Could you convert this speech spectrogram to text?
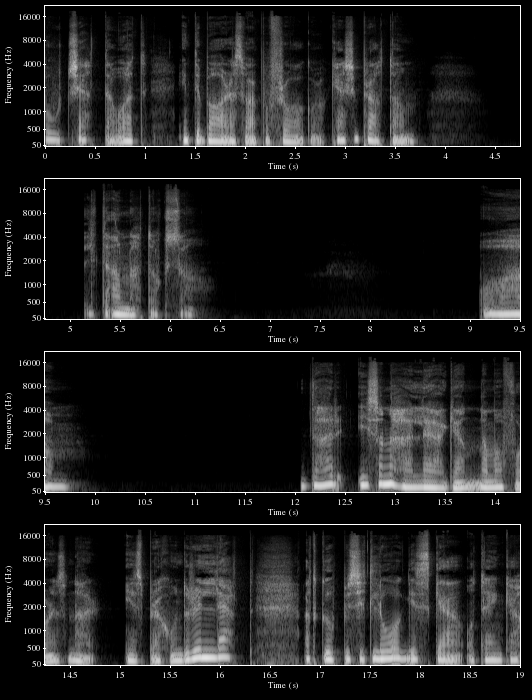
fortsätta och att inte bara svara på frågor, kanske prata om lite annat också. Och um, där i sådana här lägen, när man får en sån här inspiration, då är det lätt att gå upp i sitt logiska och tänka,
